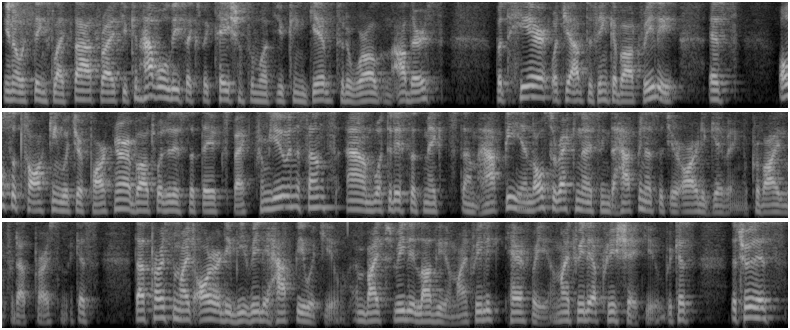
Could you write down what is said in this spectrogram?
you know, with things like that, right? You can have all these expectations on what you can give to the world and others. But here, what you have to think about really is also talking with your partner about what it is that they expect from you in a sense and what it is that makes them happy and also recognizing the happiness that you're already giving and providing for that person because that person might already be really happy with you and might really love you might really care for you might really appreciate you because the truth is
